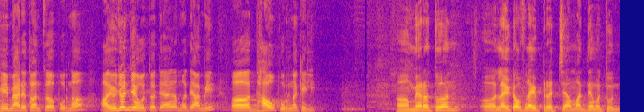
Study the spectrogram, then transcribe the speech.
हे मॅरेथॉनचं पूर्ण आयोजन जे होतं त्यामध्ये आम्ही धाव पूर्ण केली. मॅरेथॉन लाइट ऑफ लाईफ ट्रस्टच्या माध्यमातून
